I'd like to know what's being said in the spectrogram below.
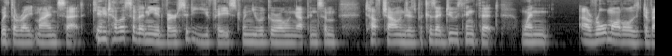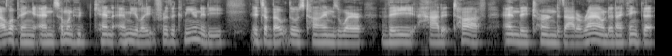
with the right mindset. Can yeah. you tell us of any adversity you faced when you were growing up in some tough challenges? Because I do think that when a role model is developing and someone who can emulate for the community, it's about those times where they had it tough and they turned that around. And I think that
